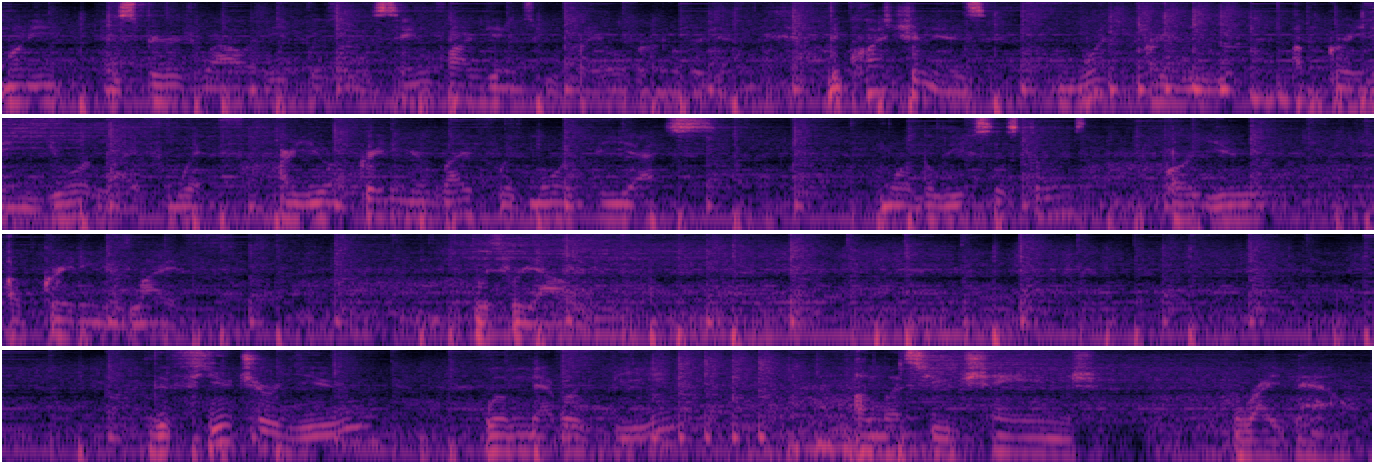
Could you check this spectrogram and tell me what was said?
money, and spirituality. Those are the same five games we play over and over again. The question is, what are you upgrading your life with? Are you upgrading your life with more BS, more belief systems, or are you upgrading your life with reality. The future you will never be unless you change right now.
